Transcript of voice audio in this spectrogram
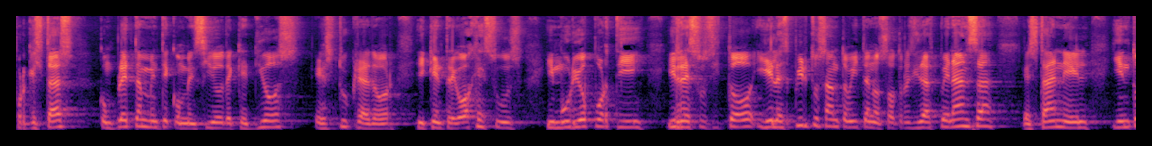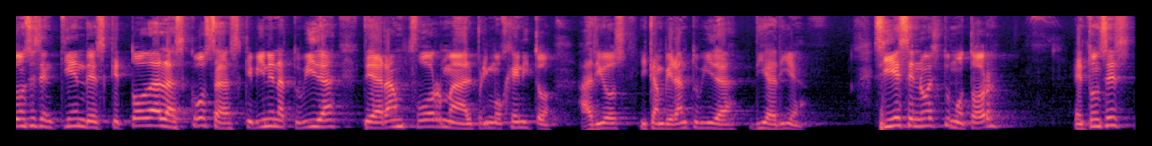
porque estás completamente convencido de que Dios es tu creador y que entregó a Jesús y murió por ti y resucitó y el Espíritu Santo habita en nosotros y la esperanza está en Él y entonces entiendes que todas las cosas que vienen a tu vida te darán forma al primogénito, a Dios y cambiarán tu vida día a día. Si ese no es tu motor, entonces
